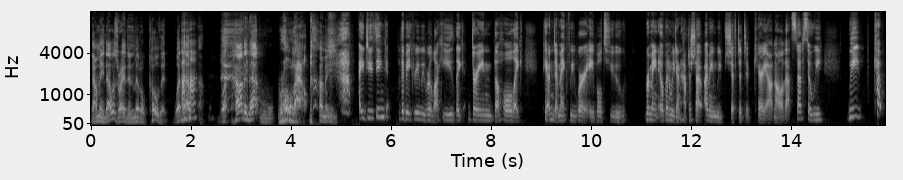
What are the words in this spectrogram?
I mean, that was right in the middle of COVID. What Uh-huh. happened? What, how did that roll out? I mean, I do think the bakery we were lucky like during the whole like pandemic we were able to remain open. We didn't have to shut. I mean, we shifted to carry out and all of that stuff. So we we kept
